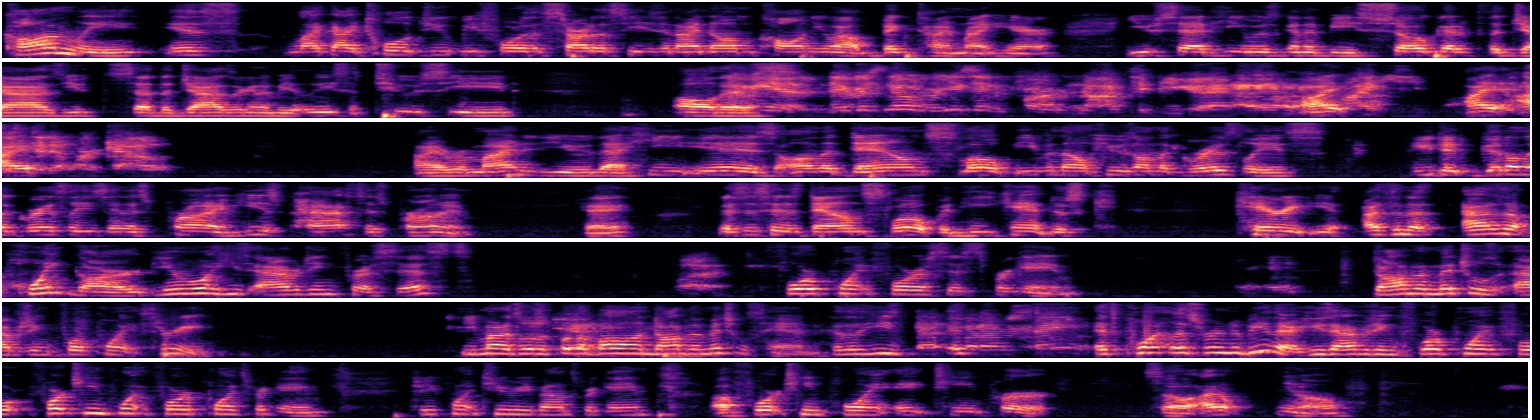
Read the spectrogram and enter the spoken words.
Conley is like I told you before the start of the season. I know I'm calling you out big time right here. You said he was going to be so good for the Jazz. You said the Jazz are going to be at least a two seed. All I this. mean, there was no reason for him not to be good. I don't know I- why he, I, it just I didn't work out. I reminded you that he is on the down slope, even though he was on the Grizzlies. He did good on the Grizzlies in his prime. He is past his prime. Okay, this is his down slope, and he can't just carry as an as a point guard. You know what he's averaging for assists? What? Four point four assists per game. Mhm. Donovan Mitchell's averaging four point three. You might as well just put the ball in Donovan Mitchell's hand because he's That's it- what I'm saying. it's pointless for him to be there. He's averaging 4.4, 14.4 points per game, 3.2 rebounds per game, uh, 14.18 per. So I don't, you know,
